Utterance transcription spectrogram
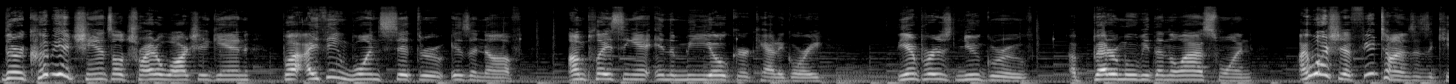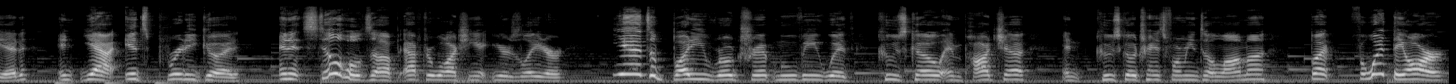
There could be a chance I'll try to watch it again, but I think one sit through is enough. I'm placing it in the mediocre category. The Emperor's New Groove, a better movie than the last one. I watched it a few times as a kid, and yeah, it's pretty good. And it still holds up after watching it years later. Yeah, it's a buddy road trip movie with Kuzco and Pacha, and Kuzco transforming into a llama, but for what they are,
